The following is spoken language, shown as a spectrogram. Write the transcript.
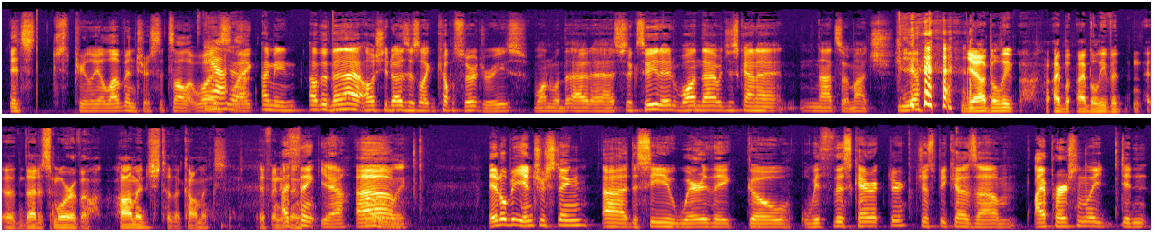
it's just purely a love interest. That's all it was. Yeah. Yeah, Like, I mean, other than that, all she does is like a couple surgeries. One that uh, succeeded, one that was just kind of not so much. yeah, yeah, I believe I, b- I believe it uh, that it's more of a homage to the comics, if anything. I anything. think yeah. Probably. Um, it'll be interesting uh, to see where they go with this character. Just because um, I personally didn't,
